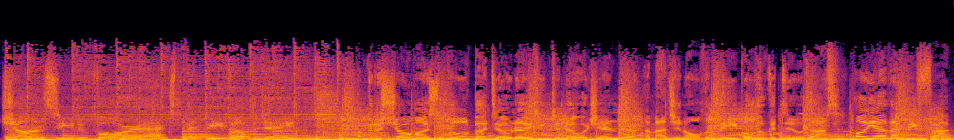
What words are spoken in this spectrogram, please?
John C. Dvorak's pet peeve of the day. I'm going to show my support by donating to No Agenda. Imagine all the people who could do that. Oh, yeah, that'd be fab.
